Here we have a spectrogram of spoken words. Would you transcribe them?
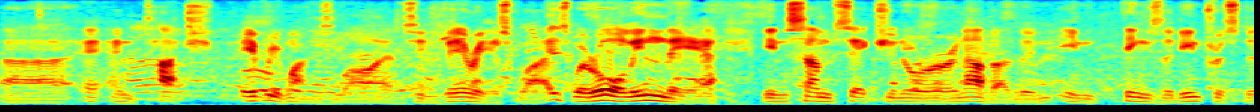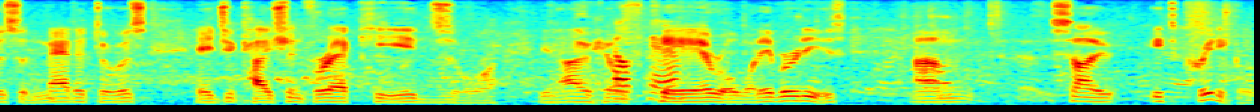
uh, and touch everyone's lives in various ways. We're all in there in some section or another in things that interest us and matter to us, education for our kids or you know healthcare or whatever it is. Um, so it's critical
